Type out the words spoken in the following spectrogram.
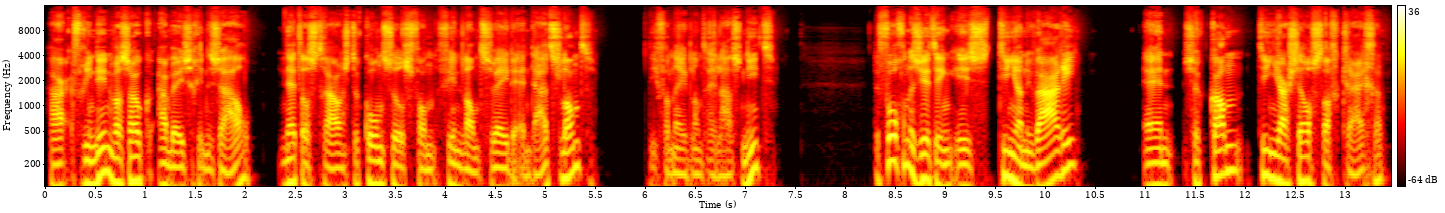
Haar vriendin was ook aanwezig in de zaal, net als trouwens de consuls van Finland, Zweden en Duitsland, die van Nederland helaas niet. De volgende zitting is 10 januari en ze kan 10 jaar celstraf krijgen.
